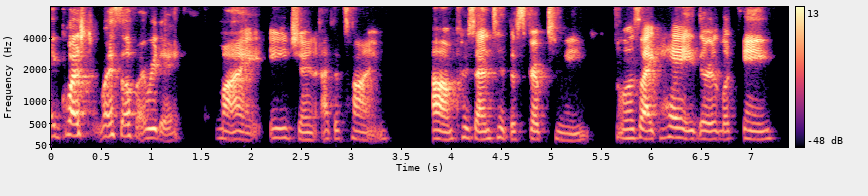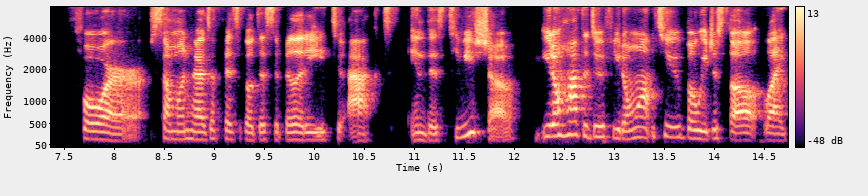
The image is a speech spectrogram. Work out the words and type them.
I question myself every day. My agent at the time um, presented the script to me and was like, hey, they're looking for someone who has a physical disability to act in this TV show. You don't have to do if you don't want to, but we just thought like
